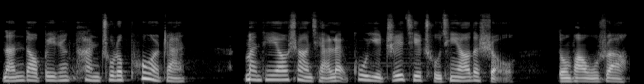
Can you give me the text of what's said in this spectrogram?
难道被人看出了破绽？漫天妖上前来，故意执起楚清瑶的手：“东方无双，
